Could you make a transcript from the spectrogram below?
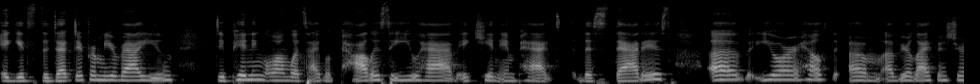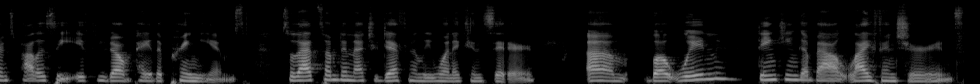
it gets deducted from your value depending on what type of policy you have, it can impact the status of your health um, of your life insurance policy if you don't pay the premiums. So that's something that you definitely want to consider. Um, but when thinking about life insurance,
